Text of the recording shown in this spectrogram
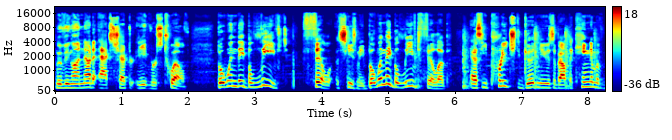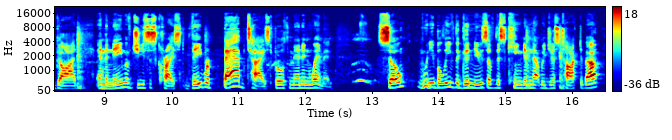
Moving on now to Acts chapter 8 verse 12. But when they believed Phil, excuse me, but when they believed Philip as he preached good news about the kingdom of God and the name of Jesus Christ, they were baptized, both men and women. So, when you believe the good news of this kingdom that we just talked about,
